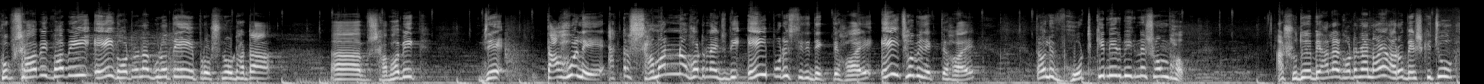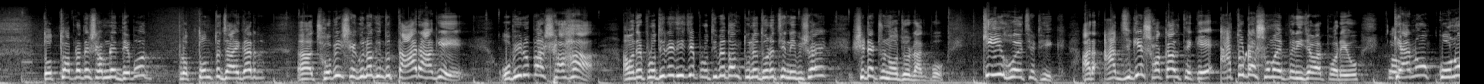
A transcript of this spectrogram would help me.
খুব স্বাভাবিকভাবেই এই ঘটনাগুলোতে এই প্রশ্ন ওঠাটা স্বাভাবিক যে তাহলে একটা সামান্য ঘটনায় যদি এই পরিস্থিতি দেখতে হয়, এই ছবি দেখতে হয়, তাহলে ভোট কি নির্বিঘ্নে সম্ভব? আর শুধু এই বেহালার ঘটনা নয় আরও বেশ কিছু তথ্য আপনাদের সামনে দেব। প্রত্যন্ত জায়গার ছবি, সেগুলো কিন্তু তার আগে অভিরূপা সাহা, আমাদের প্রতিনিধি যে প্রতিবেদন তুলে ধরেছেন এই বিষয়ে, সেটা একটু নজর রাখব। কি হয়েছে ঠিক? আর আজকে সকাল থেকে এতটা সময় পেরিয়ে যাওয়ার পরেও কেন কোনো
